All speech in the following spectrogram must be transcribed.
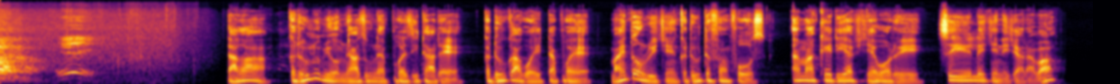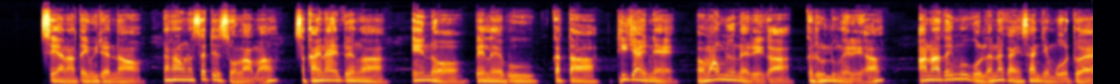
ပါဘူးအေးဒါကဂဒူးလူမျိုးအများစုနဲ့ဖွဲ့စည်းထားတဲ့ဂဒူးကာကွယ်ရေးတပ်ဖွဲ့မိုင်းတုံ region ဂဒူး defense force MRKDF ရဲဘော်တွေစစ်ရေးလေ့ကျင့်နေကြတာပါဆီယနာသိမ်းပြီးတဲ့နောက်2021ဇွန်လမှာစကိုင်းတိုင်းအတွင်းကအင်းတော်ပင်လယ်ဘူးကတာထိကြိုက်နဲ့ ဗမောက်မြို့နယ်တွေကဂဒူးလူငယ်တွေဟာအာနာသိမ်းမှုကိုလက်နက်ကင်ဆန့်ကျင်မှုအတွက်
